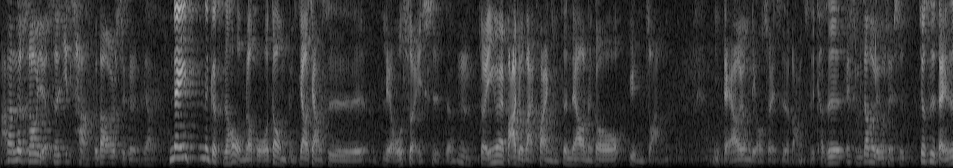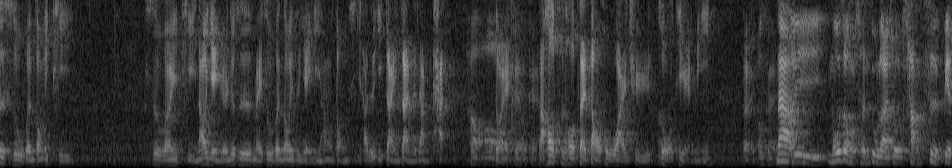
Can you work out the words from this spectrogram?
嘛。那那时候也是一场不到二十个人这样。那一那个时候我们的活动比较像是流水式的，嗯，对，因为八九百块你真的要能够运转，你得要用流水式的方式。可是哎，什么叫做流水式？就是等于是十五分钟一梯，十五分钟一梯，然后演员就是每十五分钟一直演一样的东西，他就一站一站的这样看，好哦，对，OK OK 然后之后再到户外去做解谜，对，OK。那所以某种程度来说，场次变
